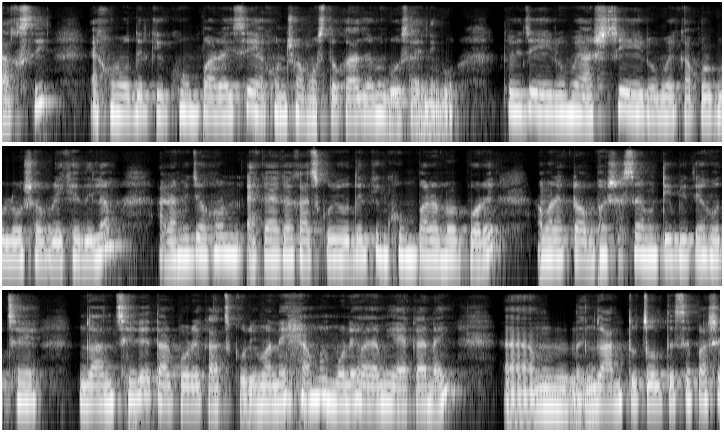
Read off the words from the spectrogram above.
রাখছি। এখন ওদেরকে ঘুম পাড়াইছি, এখন সমস্ত কাজ আমি গোছাই নিব। তো এই যে এই রুমে আসছি, এই রুমে কাপড়গুলো সব রেখে দিলাম। আর আমি যখন একা একা কাজ করি ওদেরকে ঘুম পাড়ানোর পরে, আমার একটা অভ্যাস আছে, আমি টিভিতে হচ্ছে গান ছেড়ে তারপরে কাজ করি। মানে আমার মনে হয় আমি একা নাই। গান তো চলতেছে পাশে,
